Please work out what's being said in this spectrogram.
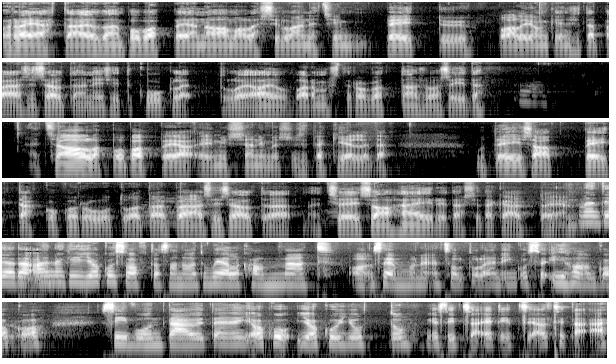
räjähtää jotain pop-appeja naamalle sillä että siinä peittyy paljonkin sitä pääsisältöä, niin sitten Google tulee aivan varmasti rokottaa sua siitä et saa olla pop ei missään nimessä sitä kielletä, mutta ei saa peittää koko ruutua tai pääsisältöä, että se ei saa häiritä sitä käyttäjän. Mä en tiedä, ainakin joku softa sanoo, että welcome mat on semmoinen, että sulla tulee niinku se ihan koko sivun täyteen joku, joku juttu ja sit sä etit sieltä sitä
